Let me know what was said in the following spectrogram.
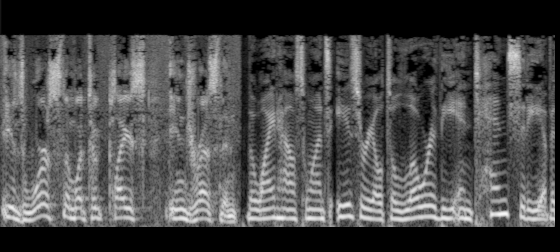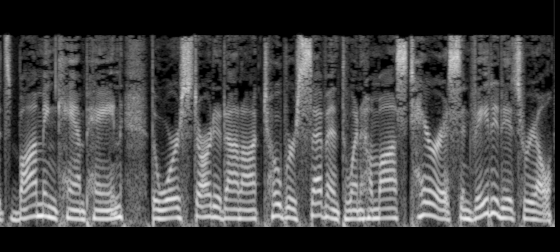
is worse than what took place in Dresden. The White House wants Israel to lower the intensity of its bombing campaign. The war started on October 7th when Hamas terrorists invaded Israel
